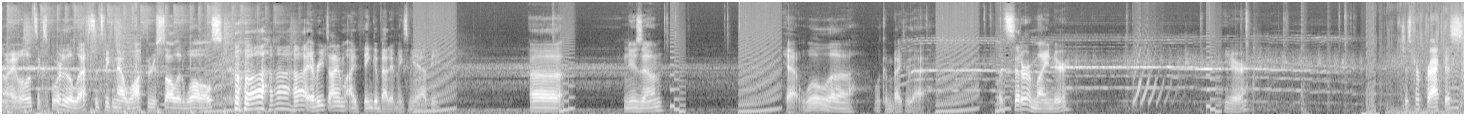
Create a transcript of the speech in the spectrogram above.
Alright, well let's explore to the left since we can now walk through solid walls. Every time I think about it, it makes me happy. Uh, new zone. Yeah, we'll uh, we'll come back to that. Let's set a reminder here, just for practice.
